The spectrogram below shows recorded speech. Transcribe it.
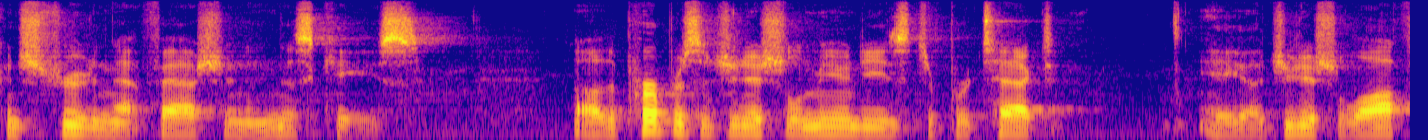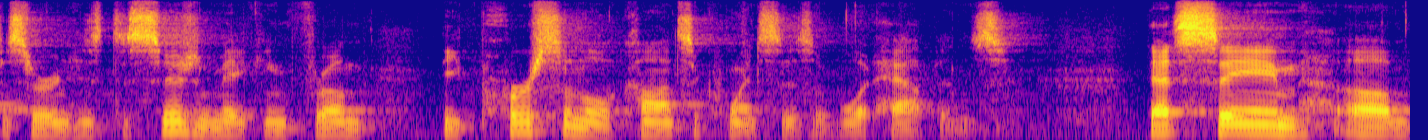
construed in that fashion in this case. Uh, The purpose of judicial immunity is to protect a uh, judicial officer in his decision-making from the personal consequences of what happens. That same um,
